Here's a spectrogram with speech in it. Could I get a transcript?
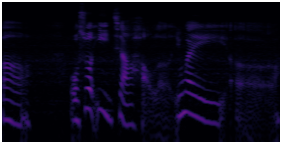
嗯，我说异教好了，因为呃。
